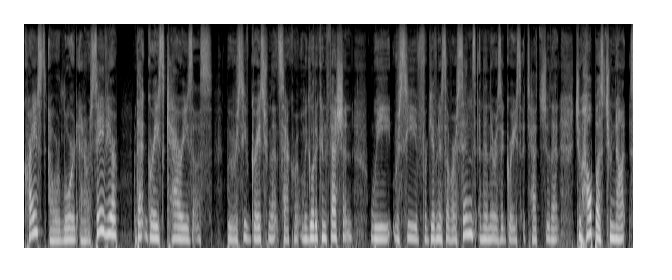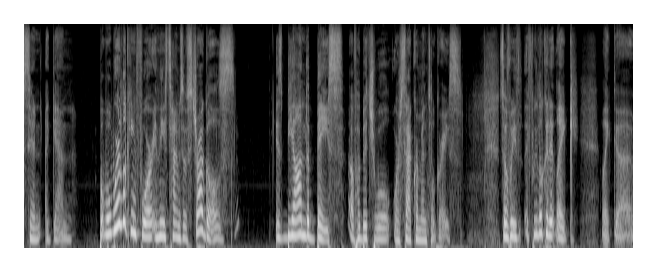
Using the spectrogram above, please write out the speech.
Christ, our Lord and our Savior, that grace carries us. We receive grace from that sacrament. When we go to confession, we receive forgiveness of our sins, and then there is a grace attached to that to help us to not sin again. But what we're looking for in these times of struggles is beyond the base of habitual or sacramental grace. So if we if we look at it like like uh,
